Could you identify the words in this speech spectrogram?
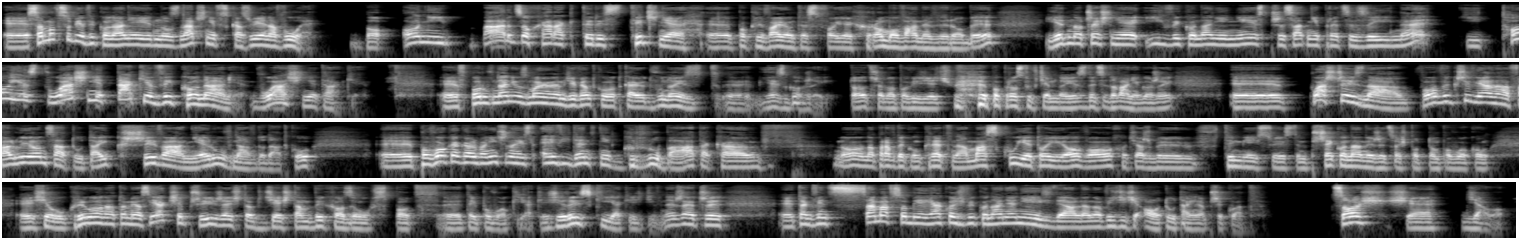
E, Samo w sobie wykonanie jednoznacznie wskazuje na WE, bo oni bardzo charakterystycznie e, pokrywają te swoje chromowane wyroby. Jednocześnie ich wykonanie nie jest przesadnie precyzyjne i to jest właśnie takie wykonanie, właśnie takie. E, W porównaniu z moją M9 od KJ2 no jest, e, jest gorzej. To trzeba powiedzieć, po prostu w ciemno jest zdecydowanie gorzej. E, Płaszczyzna powykrzywiana, falująca tutaj, krzywa, nierówna w dodatku. Powłoka galwaniczna jest ewidentnie gruba, taka no naprawdę konkretna. Maskuje to i owo, chociażby w tym miejscu jestem przekonany, że coś pod tą powłoką e, się ukryło. Natomiast jak się przyjrzeć, to gdzieś tam wychodzą spod e, tej powłoki jakieś ryski, jakieś dziwne rzeczy. E, Tak więc sama w sobie jakość wykonania nie jest idealna. No widzicie, o tutaj na przykład. Coś się działo.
